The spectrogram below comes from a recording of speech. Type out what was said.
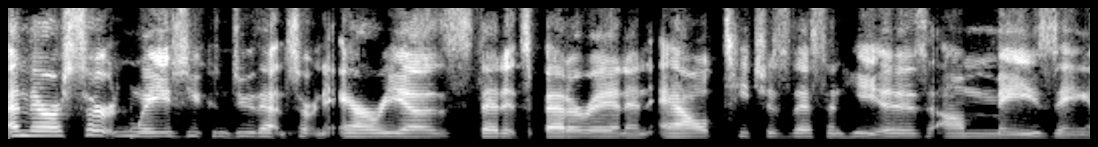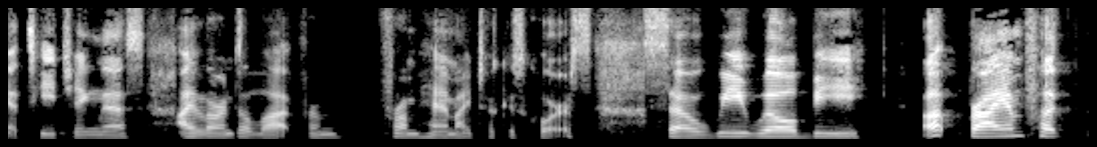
and there are certain ways you can do that in certain areas that it's better in. And Al teaches this, and he is amazing at teaching this. I learned a lot from from him. I took his course. So we will be up. Oh, Brian put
